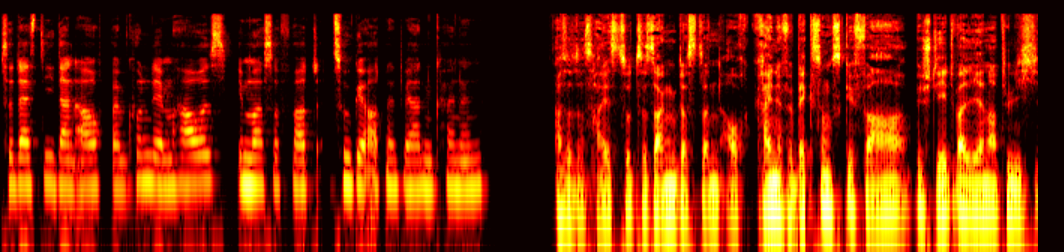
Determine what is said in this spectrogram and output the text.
sodass die dann auch beim Kunde im Haus immer sofort zugeordnet werden können. Also das heißt sozusagen, dass dann auch keine Verwechslungsgefahr besteht, weil ja natürlich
